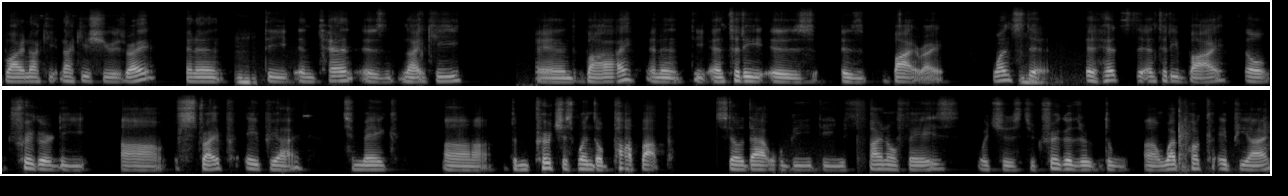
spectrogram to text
buy Nike Nike shoes, right? And then Mhm. the intent is Nike and buy, and then the entity is is buy, right? Once the it hits the entity buy, it'll trigger the uh, Stripe API to make uh, the purchase window pop up. So that will be the final phase, which is to trigger the, the uh, webhook API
